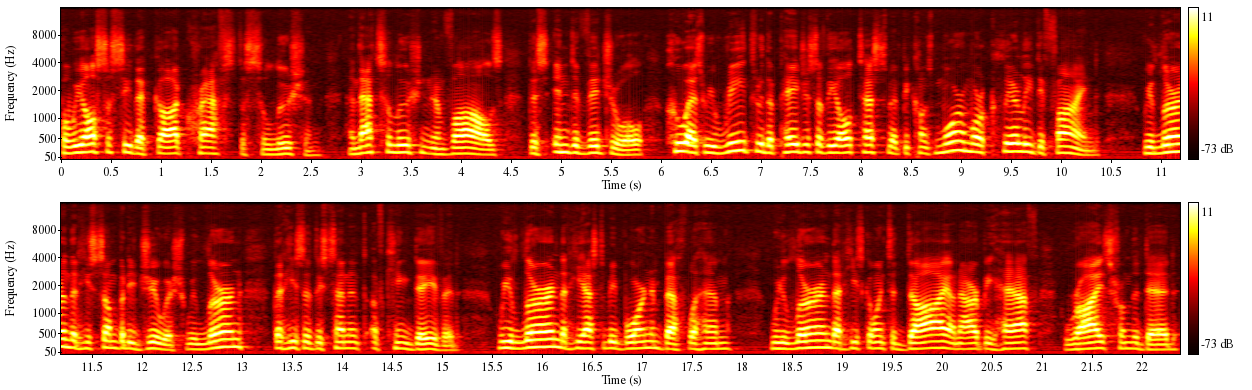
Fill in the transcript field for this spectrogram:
But we also see that God crafts the solution. And that solution involves this individual who, as we read through the pages of the Old Testament, becomes more and more clearly defined. We learn that he's somebody Jewish. We learn that he's a descendant of King David. We learn that he has to be born in Bethlehem. We learn that he's going to die on our behalf, rise from the dead.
